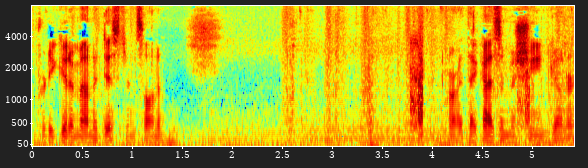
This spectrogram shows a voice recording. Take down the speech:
a pretty good amount of distance on him. Alright, that guy's a machine gunner.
